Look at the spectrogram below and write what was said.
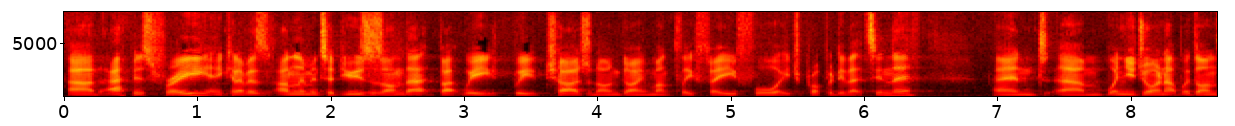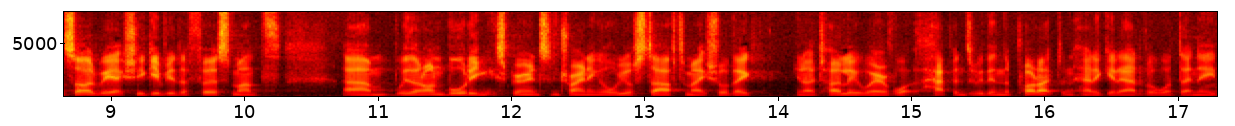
Uh, the app is free and you can have unlimited users on that, but we, we charge an ongoing monthly fee for each property that's in there. And um, when you join up with Onside, we actually give you the first month um, with an onboarding experience and training all your staff to make sure they're you know, totally aware of what happens within the product and how to get out of it what they need.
